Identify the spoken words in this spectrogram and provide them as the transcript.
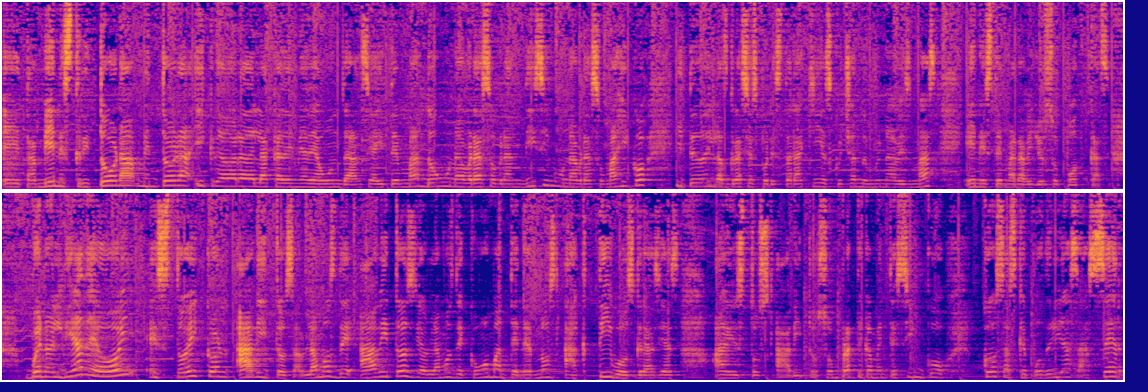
eh, también escritora, mentora y creadora de la Academia de Abundancia. Y te mando un abrazo grandísimo, un abrazo mágico y te doy las gracias por estar aquí escuchándome una vez más en este maravilloso podcast. Bueno, el día de hoy estoy con hábitos. Hablamos de hábitos y hablamos de cómo mantenernos activos gracias a estos hábitos. Son prácticamente cinco cosas que podrías hacer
